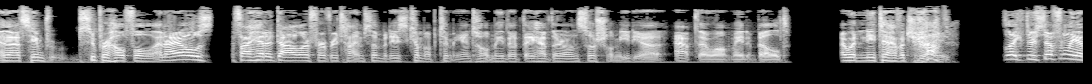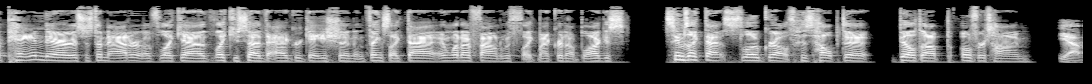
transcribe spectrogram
And that seemed super helpful. And I always, if I had a dollar for every time somebody's come up to me and told me that they have their own social media app that won't me to build, I wouldn't need to have a job. Right. Like, there's definitely a pain there. It's just a matter of, like, yeah, like you said, the aggregation and things like that. And what I've found with, like, micro.blog is seems like that slow growth has helped it build up over time. Yeah,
